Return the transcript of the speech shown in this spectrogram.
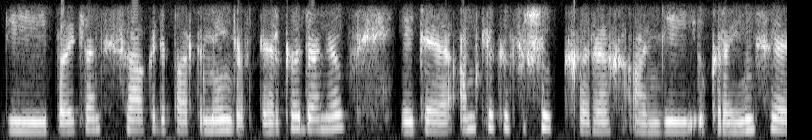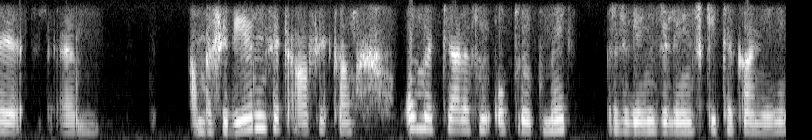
die buitelandse sake departement of Dirko dan nou het 'n amptelike versoek gerig aan die Oekraïense um, ambassadeur in Suid-Afrika om 'n telefoonoproep met president Zelensky te kan hê.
